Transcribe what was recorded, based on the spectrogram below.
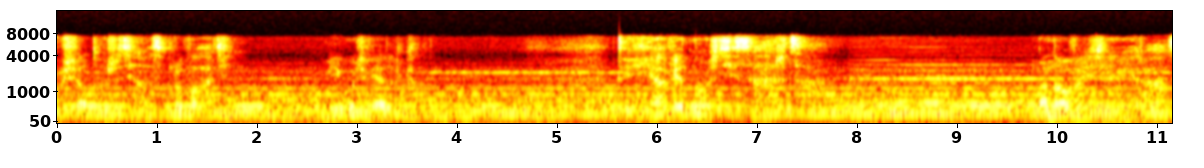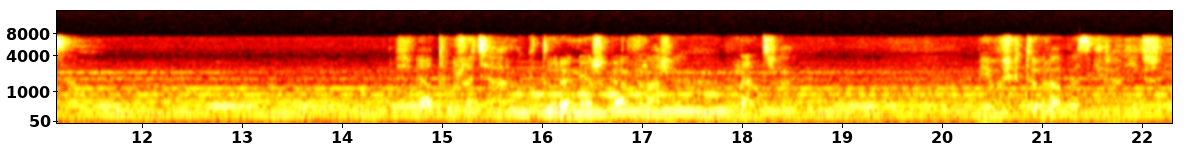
Bo światło życia nas prowadzi. Miłość wielka. Ty i ja w jedności serca. Na nowej ziemi razem. Światło życia, które mieszka w naszych wnętrzach. Miłość, która bezgranicznie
